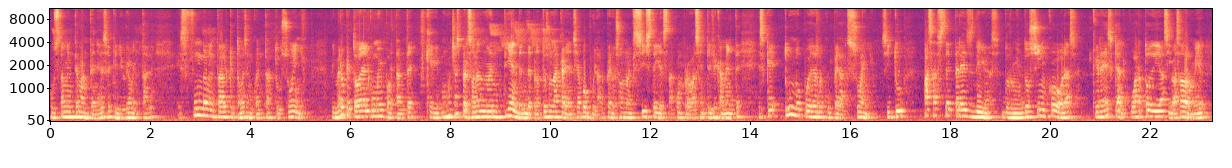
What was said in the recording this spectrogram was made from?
justamente mantener ese equilibrio mental, es fundamental que tomes en cuenta tu sueño. Primero que todo hay algo muy importante que muchas personas no entienden, de pronto es una creencia popular, pero eso no existe y está comprobado científicamente, es que tú no puedes recuperar sueño. Si tú pasaste tres días durmiendo cinco horas, ¿crees que al cuarto día si vas a dormir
